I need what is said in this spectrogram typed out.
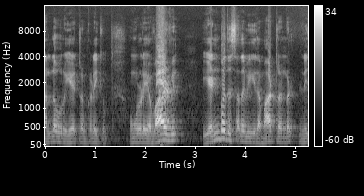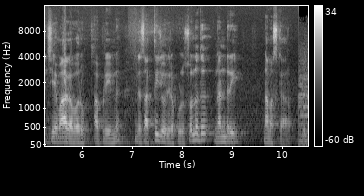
நல்ல ஒரு ஏற்றம் கிடைக்கும். உங்களுடைய வாழ்வில் எண்பது சதவிகித மாற்றங்கள் நிச்சயமாக வரும் அப்படின்னு இந்த சக்தி ஜோதிட குழு சொல்லுது. நன்றி. நமஸ்காரம்.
